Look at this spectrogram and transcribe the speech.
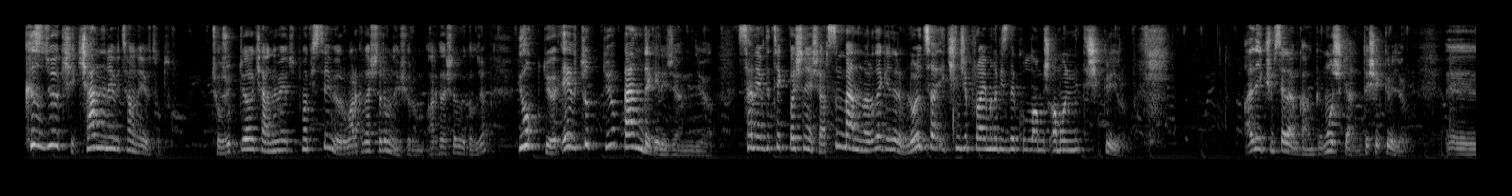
Kız diyor ki kendine bir tane ev tut. Çocuk diyor kendime ev tutmak istemiyorum. Arkadaşlarımla yaşıyorum. Arkadaşlarımla kalacağım. Yok diyor ev tut diyor ben de geleceğim diyor. Sen evde tek başına yaşarsın ben de arada gelirim. Lolita ikinci prime'ını bizde kullanmış. Amolin'i teşekkür ediyorum. Aleykümselam kankam hoş geldin teşekkür ediyorum. Ee,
